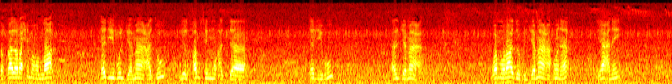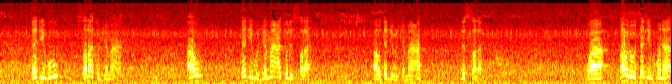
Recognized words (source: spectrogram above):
فقال رحمه الله تجب الجماعة للخمس المؤداة. تجب الجماعة. ومراده بالجماعة هنا يعني تجب صلاة الجماعة أو تجب الجماعة للصلاة أو تجب الجماعة للصلاة. وقوله تجب هنا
